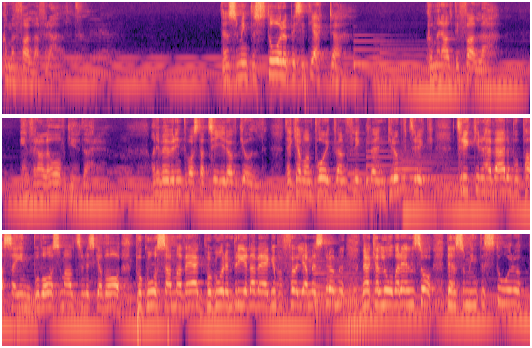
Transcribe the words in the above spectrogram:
kommer falla för allt. Den som inte står upp i sitt hjärta kommer alltid falla inför alla avgudar. Och det behöver inte vara statyer av guld. Det kan vara en pojkvän, flickvän, grupptryck. Tryck i den här världen på att passa in, på vad som allt som det ska vara, på att gå samma väg, på att gå den breda vägen, på att följa med strömmen. Men jag kan lova dig en sak, den som inte står upp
